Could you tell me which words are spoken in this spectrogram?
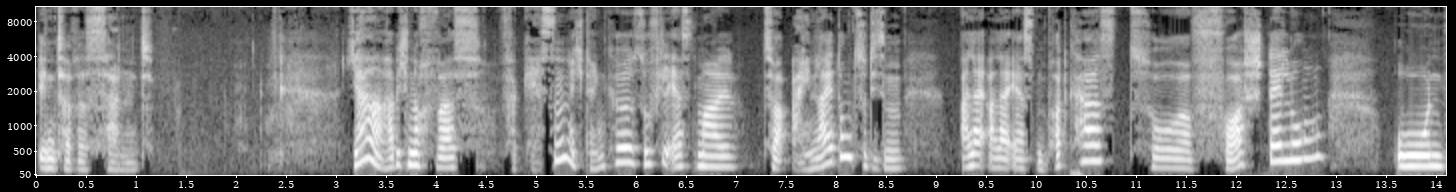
interessant. Ja, habe ich noch was vergessen? Ich denke, so viel erstmal zur Einleitung, zu diesem aller, allerersten Podcast, zur Vorstellung. Und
